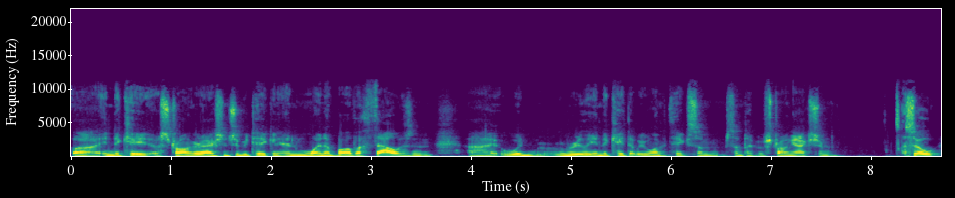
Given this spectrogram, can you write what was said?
uh, indicate a stronger action should be taken, and when above 1,000 uh, would really indicate that we want to take some some type of strong action. So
